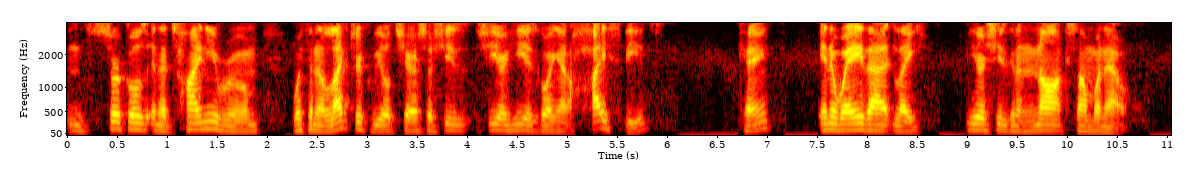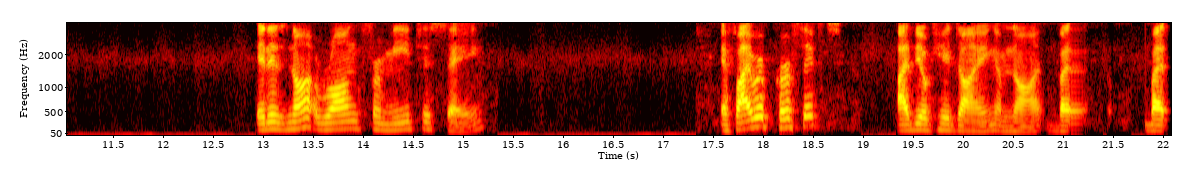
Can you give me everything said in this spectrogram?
in circles in a tiny room with an electric wheelchair? So she's she or he is going at high speeds okay in a way that like he or she's going to knock someone out. It is not wrong for me to say if i were perfect i'd be okay dying. I'm not but but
